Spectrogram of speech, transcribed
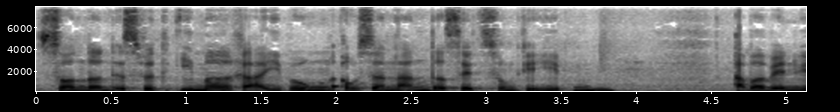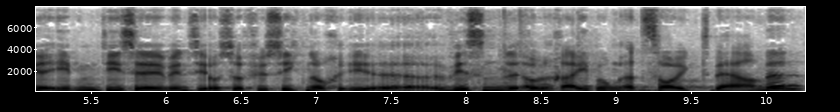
sondern es wird immer Reibung, Auseinandersetzung geben, Aber wenn wir eben diese, wenn Sie aus der Physik noch äh, wissen, Reibung erzeugt Wärme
